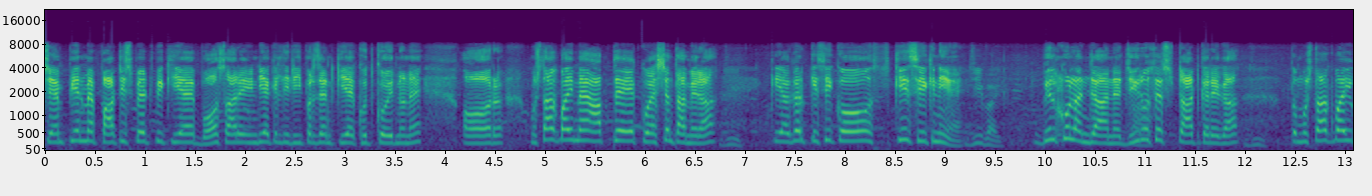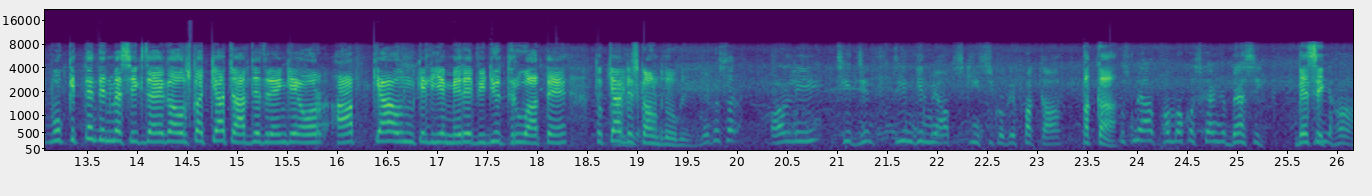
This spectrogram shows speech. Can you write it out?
चैंपियन में पार्टिसिपेट भी किया है बहुत सारे इंडिया के लिए रिप्रेजेंट किया है खुद को इन्होंने। और मुश्ताक भाई मैं आपसे एक क्वेश्चन था मेरा कि अगर किसी को स्की सीखनी है जी भाई। बिल्कुल अनजान है ज़ीरो से स्टार्ट करेगा जी। तो मुश्ताक भाई वो कितने दिन में सीख जाएगा और उसका क्या चार्जेस रहेंगे और आप क्या उनके लिए मेरे वीडियो थ्रू आते हैं? तो क्या डिस्काउंट दोगे? देखो सर ओनली दिन तीन दिन में आप स्कीइंग सीखोगे पक्का? पक्का? उसमें आप हम आपको सिखाएँगे बेसिक बेसिक हाँ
